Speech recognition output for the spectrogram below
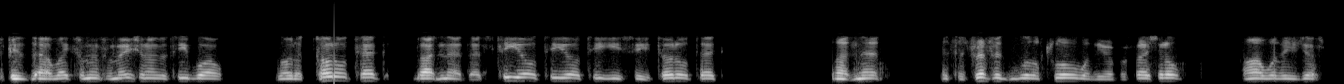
if you'd uh, like some information on the T-ball, go to tototech.net. That's T-O-T-O-T-E-C, tototech.net. It's a terrific little tool, whether you're a professional or whether you're just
